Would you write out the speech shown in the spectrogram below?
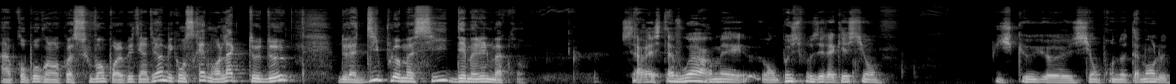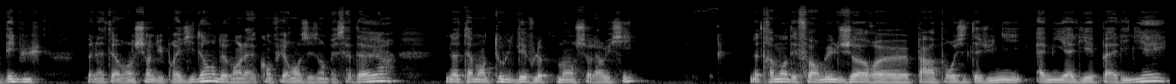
un propos qu'on emploie souvent pour la politique intérieure, mais qu'on serait dans l'acte 2 de la diplomatie d'Emmanuel Macron? Ça reste à voir, mais on peut se poser la question, puisque si on prend notamment le début de l'intervention du président devant la conférence des ambassadeurs, notamment tout le développement sur la Russie, notamment des formules genre euh, par rapport aux États-Unis, amis, alliés, pas alignés.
